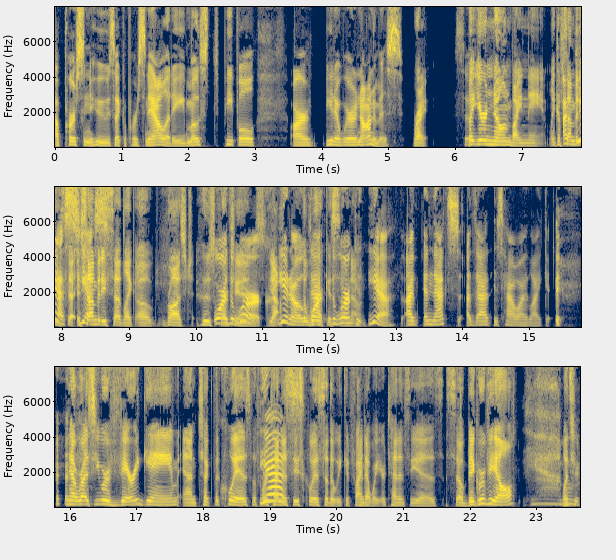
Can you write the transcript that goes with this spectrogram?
a person who's like a personality, most people are, you know, we're anonymous. Right. So, But you're known by name. Like if Uh, somebody yes, said, if yes. somebody said like, "Oh, Roz, who's or the work, Yeah, you know, the that- work is the so work, known. yeah. I, and that's uh, that is how I like it. now, Roz, you were very game and took the quiz, the four Yes. tendencies quiz, so that we could find out what your tendency is. So, big reveal. yeah, I'm What's a, your?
